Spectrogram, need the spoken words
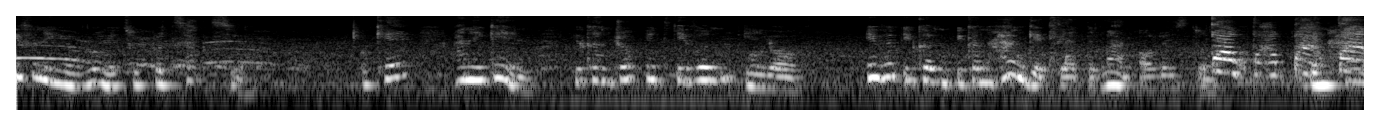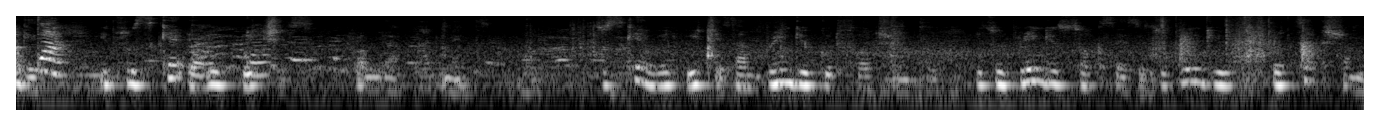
Even in your room, it will protect you. Okay? And again, you can drop it even in your even you can you can hang it like the man always does. You can hang it. It will scare away witches from your apartment. To scare away witches and bring you good fortune. It will bring you success. It will bring you protection.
